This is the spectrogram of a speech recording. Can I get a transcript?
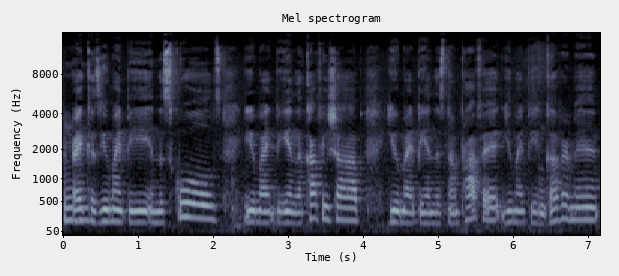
mm-hmm. right? Because you might be in the schools, you might be in the coffee shop, you might be in this nonprofit, you might be in government,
